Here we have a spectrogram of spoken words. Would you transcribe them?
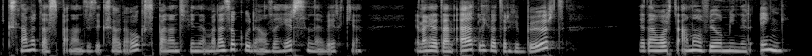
ik snap het dat spannend is, ik zou dat ook spannend vinden, maar dat is ook hoe onze hersenen werken. En als je dan uitlegt wat er gebeurt, ja, dan wordt het allemaal veel minder eng.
